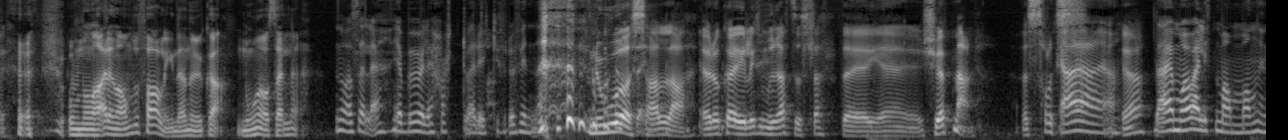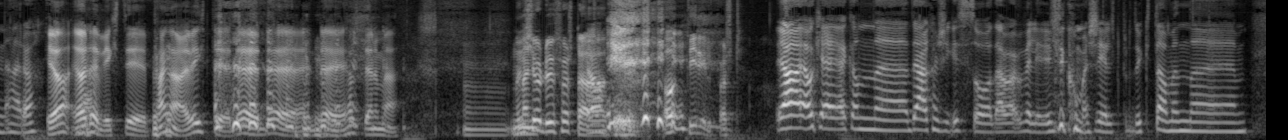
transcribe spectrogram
oi. om noen har en anbefaling denne uka. Noe å selge. Noe å selge. Jobber veldig hardt hver uke for å finne Noe å selge. Er dere er liksom rett og slett eh, kjøpmenn. Det er Salgs... Ja, ja, ja. Ja. Det må jo være litt mammaen inni her òg. Ja, ja, det er viktig. Penger er viktig. Det, det, det er jeg helt enig med. Men, Men- kjør du først, da. Ja. Og Tiril først. Ja, OK, jeg kan eh, Det er kanskje ikke så Det er veldig lite kommersielt produkt, da, men uh,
